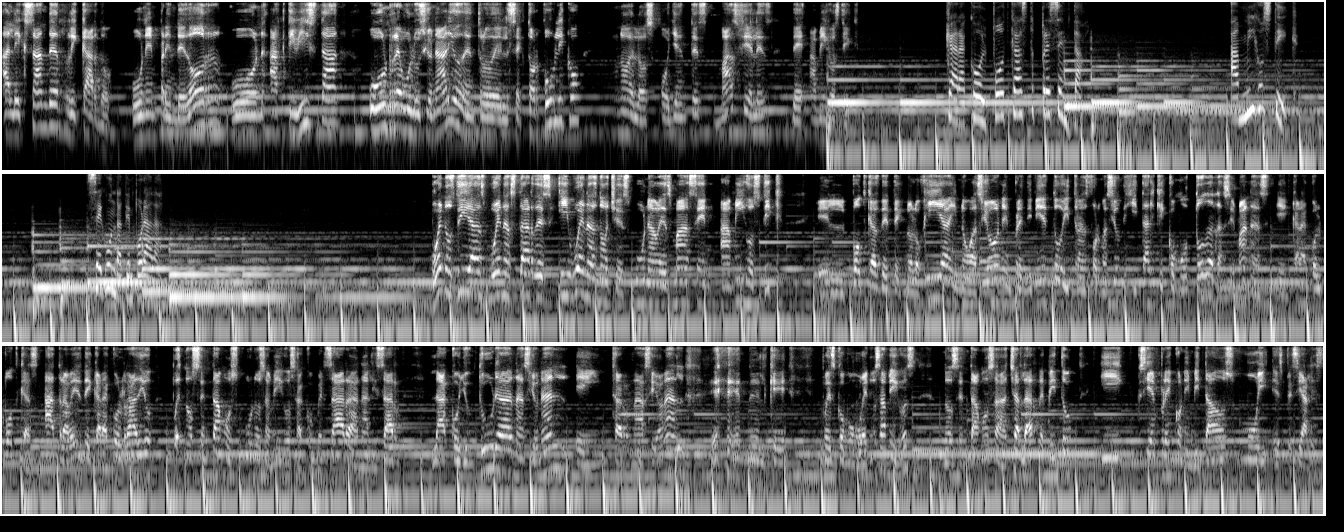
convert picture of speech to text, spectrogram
Alexander Ricardo, un emprendedor, un activista, un revolucionario dentro del sector público, uno de los oyentes más fieles de Amigos TIC. Caracol Podcast presenta Amigos TIC, segunda temporada. Buenos días, buenas tardes y buenas noches. Una vez más en Amigos TIC, el podcast de tecnología, innovación, emprendimiento y transformación digital que como todas las semanas en Caracol Podcast a través de Caracol Radio, pues nos sentamos unos amigos a conversar, a analizar la coyuntura nacional e internacional en el que pues como buenos amigos nos sentamos a charlar, repito, y siempre con invitados muy especiales.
